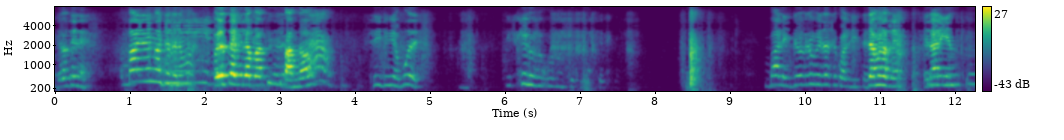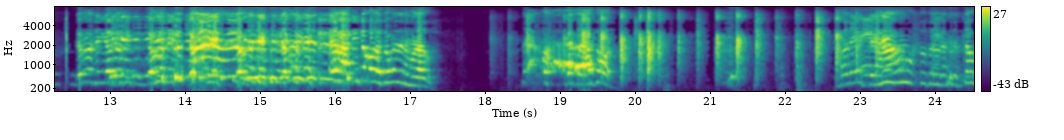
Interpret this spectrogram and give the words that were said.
Ya lo tienes. Vale, venga, ya tenemos. ¿Puedes seguir participando? Sí, tú ya puedes. Es que los ojos no se conocen. Vale, yo creo que ya sé cuál dices. Ya me lo sé. El alien. Ya me lo sé, ya me lo sé, ya me lo sé, ya me lo sé, ya me lo sé, me. El gatito con los ojos enamorados. De corazón. Vale, tenemos otro que acertado.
